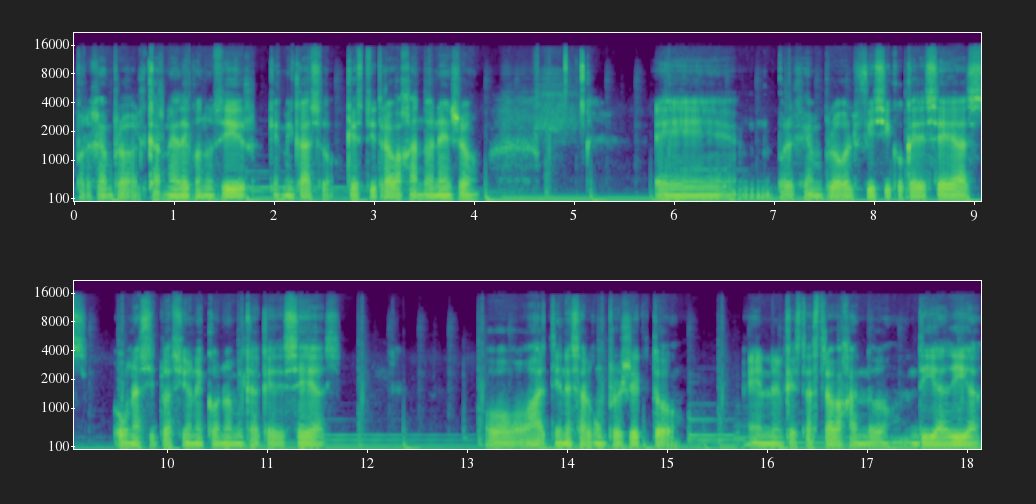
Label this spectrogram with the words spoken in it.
Por ejemplo, el carnet de conducir, que es mi caso, que estoy trabajando en ello eh, por ejemplo, el físico que deseas o una situación económica que deseas o ah, tienes algún proyecto en el que estás trabajando día a día.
